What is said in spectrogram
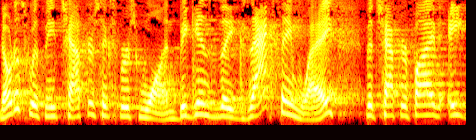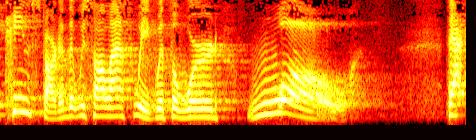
Notice with me, chapter 6 verse 1 begins the exact same way that chapter 5, 18 started that we saw last week with the word woe. That,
